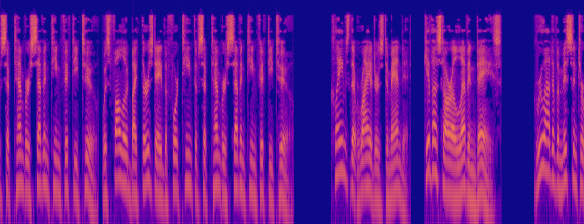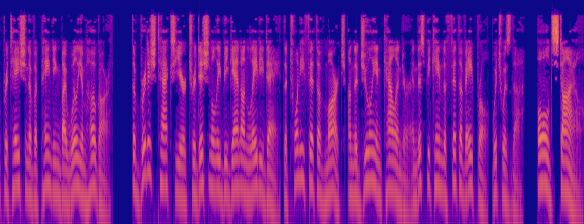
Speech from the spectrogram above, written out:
September 1752, was followed by Thursday 14 September 1752. Claims that rioters demanded, "'Give us our eleven days' grew out of a misinterpretation of a painting by William Hogarth. The British tax year traditionally began on Lady Day the 25th of March on the Julian calendar and this became the 5th of April, which was the «old style»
